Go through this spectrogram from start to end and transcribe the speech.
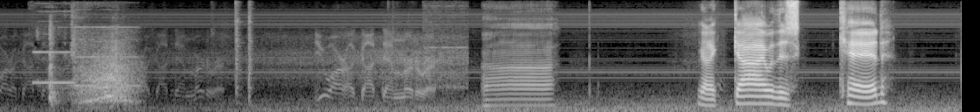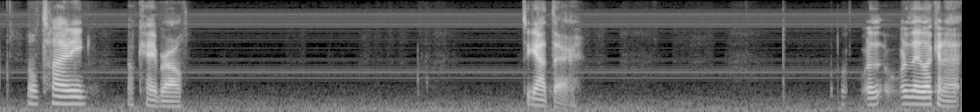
are a goddamn murderer. You are a goddamn murderer. Uh. We got a guy with his kid. Little tiny. Okay, bro. What's he got there? What are, what are they looking at?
